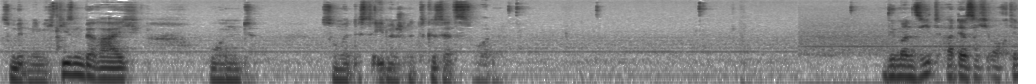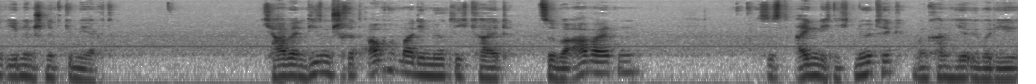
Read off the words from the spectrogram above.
somit nehme ich diesen Bereich und somit ist der Ebenenschnitt gesetzt worden. Wie man sieht, hat er sich auch den Ebenenschnitt gemerkt. Ich habe in diesem Schritt auch nochmal die Möglichkeit zu überarbeiten. Es ist eigentlich nicht nötig. Man kann hier über die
